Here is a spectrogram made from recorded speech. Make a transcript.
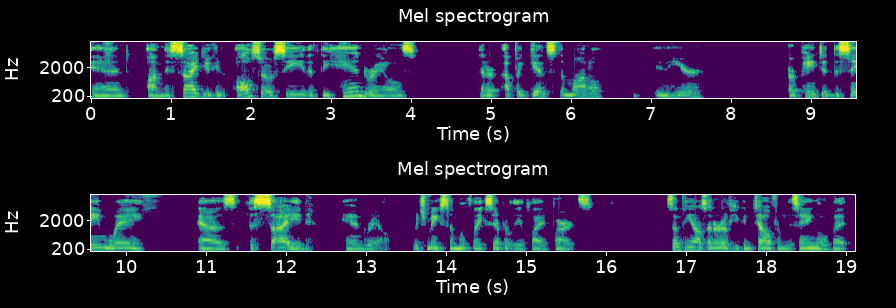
And on this side, you can also see that the handrails that are up against the model in here are painted the same way as the side handrail, which makes them look like separately applied parts. Something else, I don't know if you can tell from this angle, but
